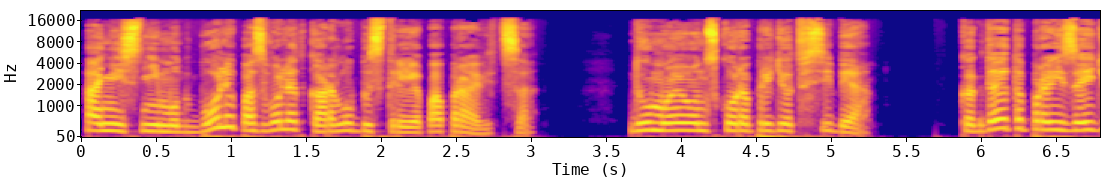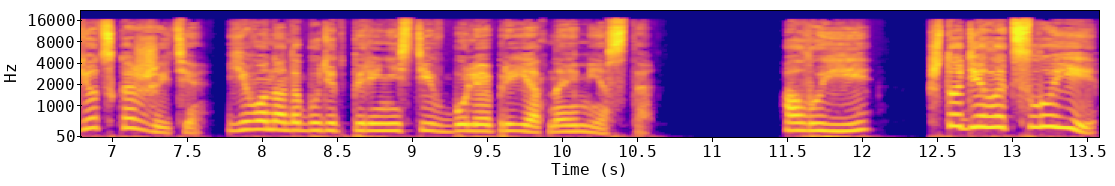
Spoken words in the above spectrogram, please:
Они снимут боль и позволят Карлу быстрее поправиться. Думаю, он скоро придет в себя. Когда это произойдет, скажите. Его надо будет перенести в более приятное место». «А Луи? Что делать с Луи?»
